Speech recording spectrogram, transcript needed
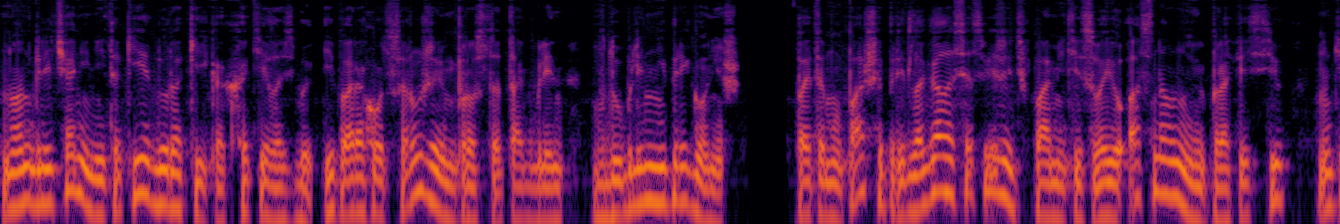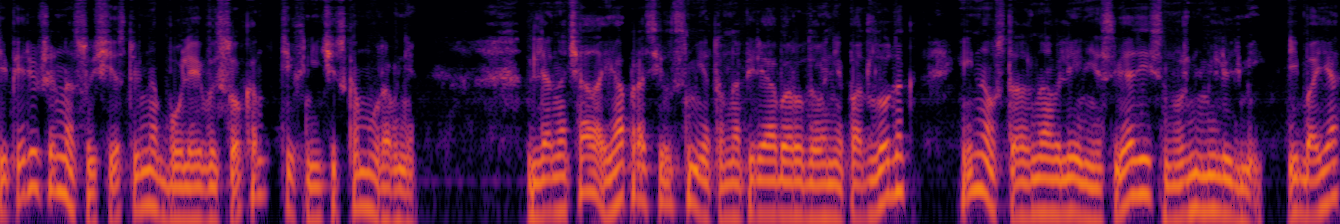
Но англичане не такие дураки, как хотелось бы, и пароход с оружием просто так, блин, в Дублин не пригонишь. Поэтому Паше предлагалось освежить в памяти свою основную профессию, но теперь уже на существенно более высоком техническом уровне – Для начала я просил смету на переоборудование подлодок и на установление связей с нужными людьми, ибо я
